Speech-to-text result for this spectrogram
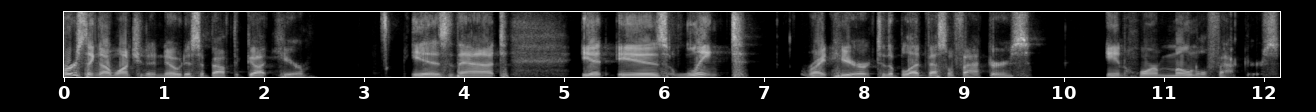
first thing I want you to notice about the gut here is that it is linked right here to the blood vessel factors and hormonal factors.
